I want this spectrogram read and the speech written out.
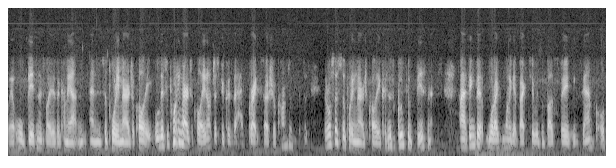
where all business leaders are coming out and, and supporting marriage equality. Well, they're supporting marriage equality not just because they have great social consciences, they're also supporting marriage equality because it's good for business. And I think that what I want to get back to with the BuzzFeed example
